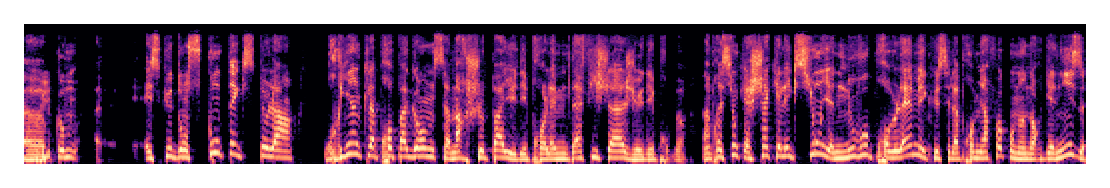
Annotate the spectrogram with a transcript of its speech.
Euh, est-ce que dans ce contexte-là, rien que la propagande, ça marche pas, il y a eu des problèmes d'affichage, il y a eu des l'impression qu'à chaque élection, il y a de nouveaux problèmes et que c'est la première fois qu'on en organise.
